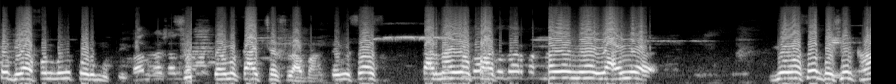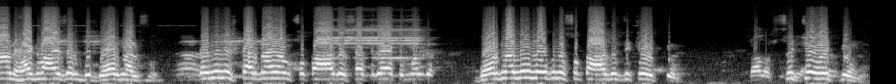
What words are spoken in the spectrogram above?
पे डेफन वो कोर्मुत तम कस लबान तमिस यह यह बशीर खान हेडवाइजर गवर्नल सह तमिस कर सह कागज़ सतरेट मज गवर्नल लोग सह कागज़ तुम सह तुम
